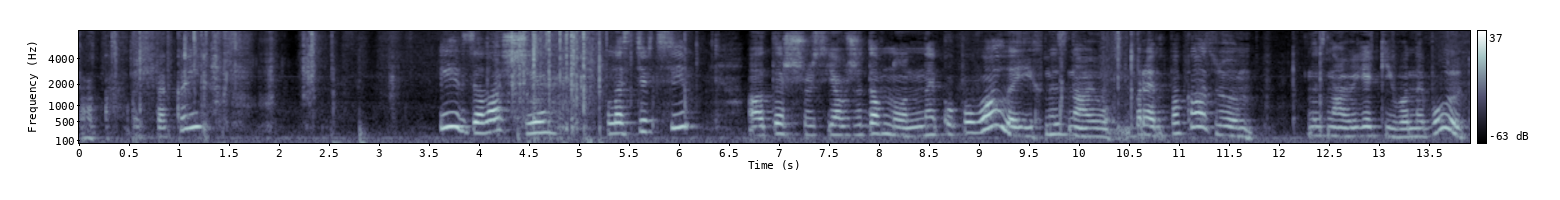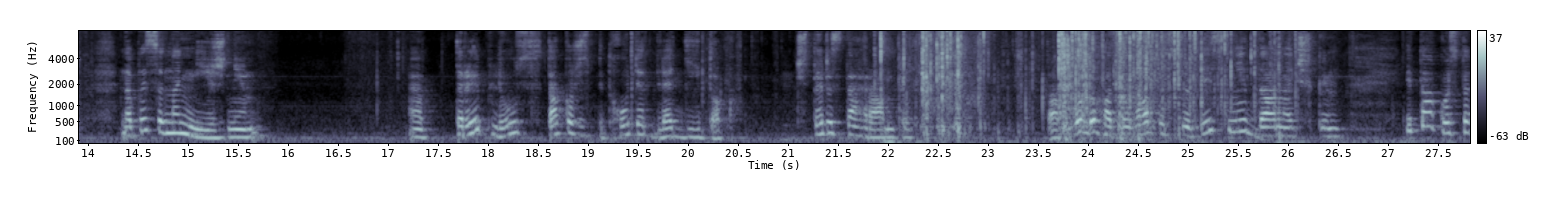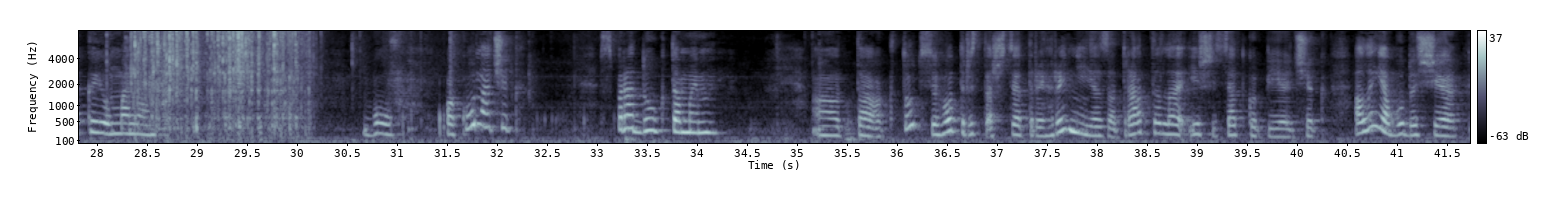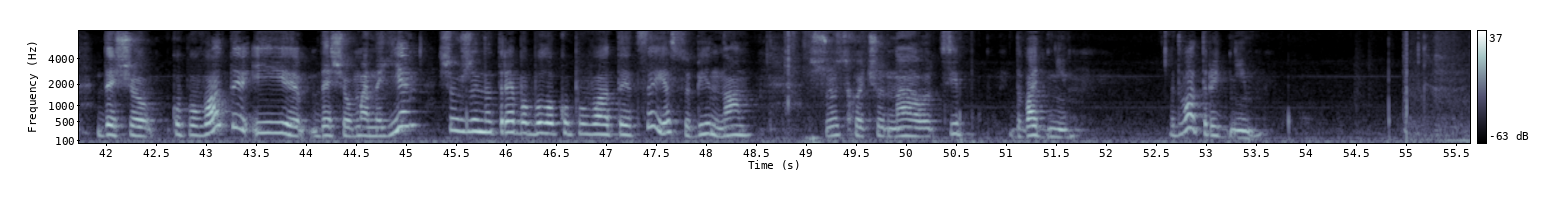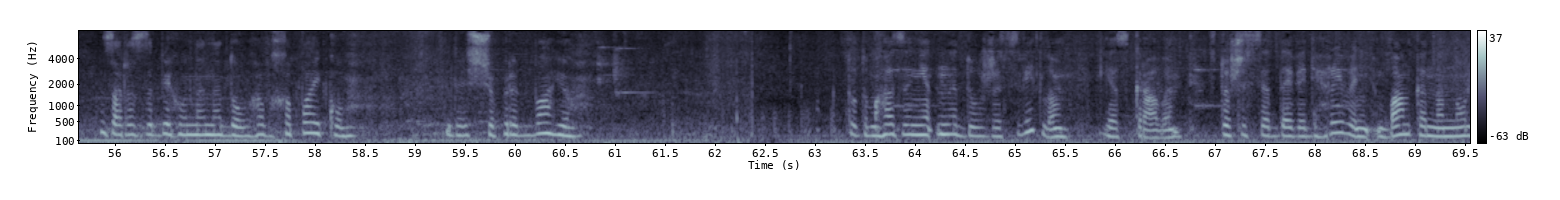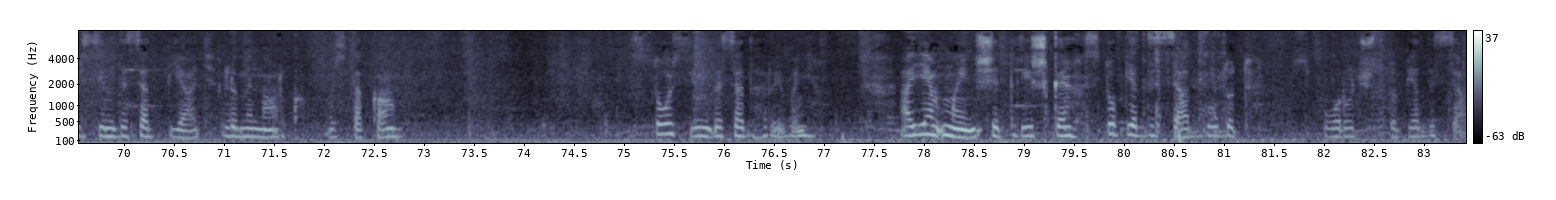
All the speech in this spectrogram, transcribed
Так, ось такий. І взяла ще пластівці. А теж щось я вже давно не купувала їх, не знаю, бренд показую, не знаю, які вони будуть. Написано ніжні. 3 плюс також підходять для діток. 400 грам тут. Так, буду готувати собі сніданочки. І так, ось такий у мене був пакуночок з продуктами. Так, тут всього 363 гривні я затратила і 60 копійочок. Але я буду ще дещо купувати, і дещо в мене є, що вже не треба було купувати. Це я собі на щось хочу на ці два дні. Два-три дні. Зараз забігу ненадовго в хапайку, дещо придбаю. Тут в магазині не дуже світло яскраве. 169 гривень, банка на 0,75. Люмінарк. Ось така. 170 гривень. А є менші трішки. 150 будуть поруч 150.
